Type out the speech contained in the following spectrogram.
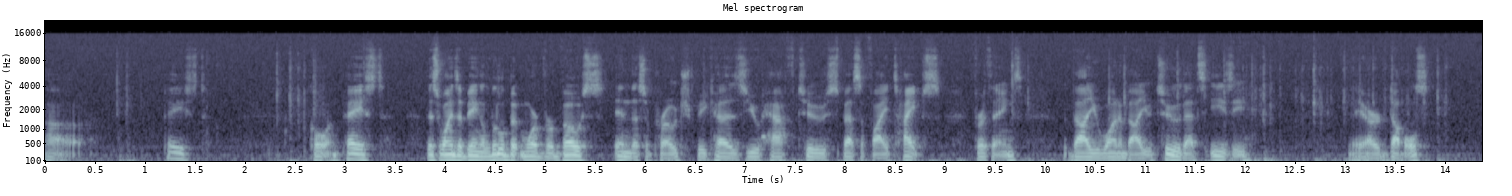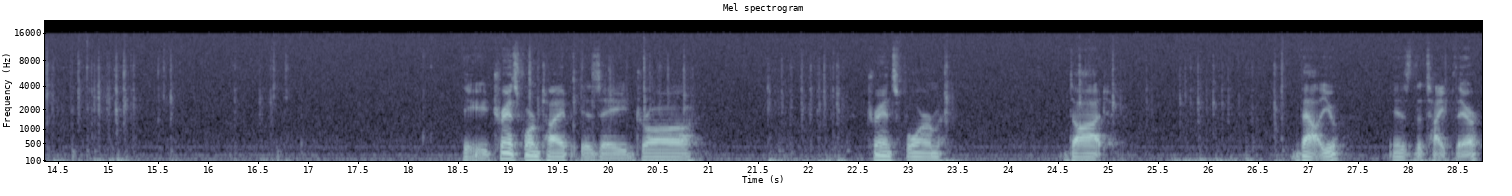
Uh, paste, colon paste. This winds up being a little bit more verbose in this approach because you have to specify types for things value 1 and value 2, that's easy. They are doubles. The transform type is a draw transform dot value is the type there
